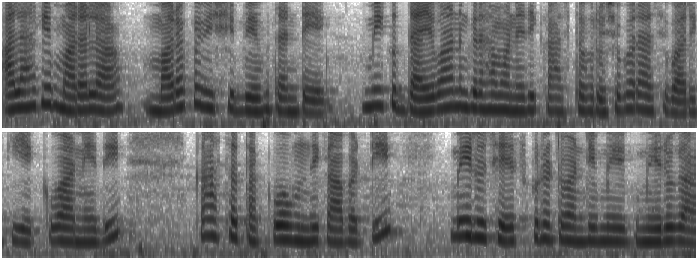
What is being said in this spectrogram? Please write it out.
అలాగే మరలా మరొక విషయం ఏమిటంటే మీకు దైవానుగ్రహం అనేది కాస్త వృషభ రాశి వారికి ఎక్కువ అనేది కాస్త తక్కువ ఉంది కాబట్టి మీరు చేసుకున్నటువంటి మీకు మీరుగా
